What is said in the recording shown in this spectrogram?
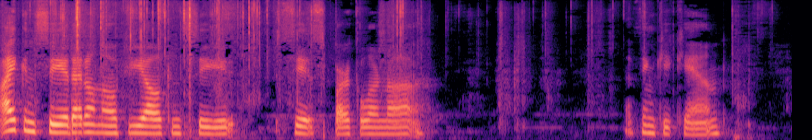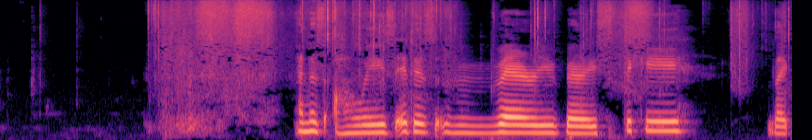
I can see it. I don't know if y'all can see see it sparkle or not. I think you can. And as always, it is very, very sticky. Like,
